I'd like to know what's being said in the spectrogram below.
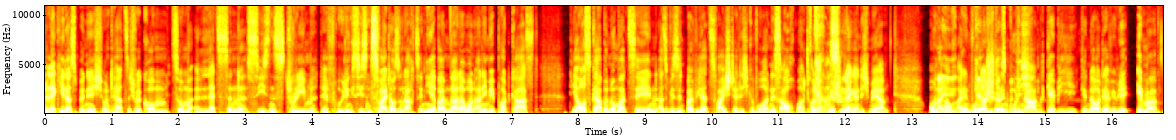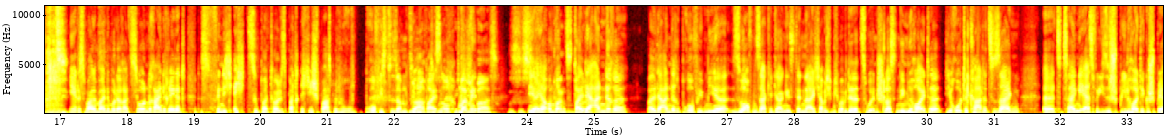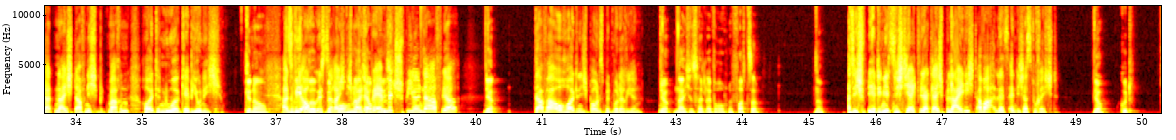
Blackie, das bin ich und herzlich willkommen zum letzten Season-Stream der Frühlingsseason 2018 hier beim Nana One Anime Podcast. Die Ausgabe Nummer 10, also wir sind mal wieder zweistellig geworden, ist auch mal toll, Krass, hatten wir schon ne? länger nicht mehr. Und Hi, auch einen Gabby, wunderschönen bin guten ich. Abend, Gabby, genau, der wie mir immer jedes Mal in meine Moderation reinredet. Das finde ich echt super toll. Es macht richtig Spaß, mit Pro- Profis Mir macht das zusammenzuarbeiten. auch richtig mir- Spaß. Das ist ja, ja, und weil toll. der andere, weil der andere Profi mir so auf den Sack gegangen ist, der Neich, habe ich mich mal wieder dazu entschlossen, ihm heute die rote Karte zu zeigen, äh, zu zeigen, er ist für dieses Spiel heute gesperrt. Neich darf nicht mitmachen, heute nur und ich. Genau. Also wie auch Aber Österreich nicht bei der WM nicht. mitspielen darf, ja, Ja. darf er auch heute nicht bei uns mitmoderieren. Ja, Neich ist halt einfach auch eine Fotze. Also ich hätte ihn jetzt nicht direkt wieder gleich beleidigt, aber letztendlich hast du recht.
